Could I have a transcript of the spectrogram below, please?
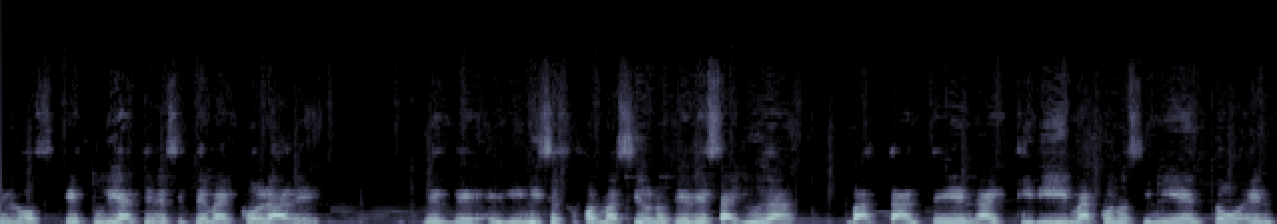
de los estudiantes en el sistema escolar eh, desde el inicio de su formación, que les ayuda bastante en adquirir más conocimiento, en,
